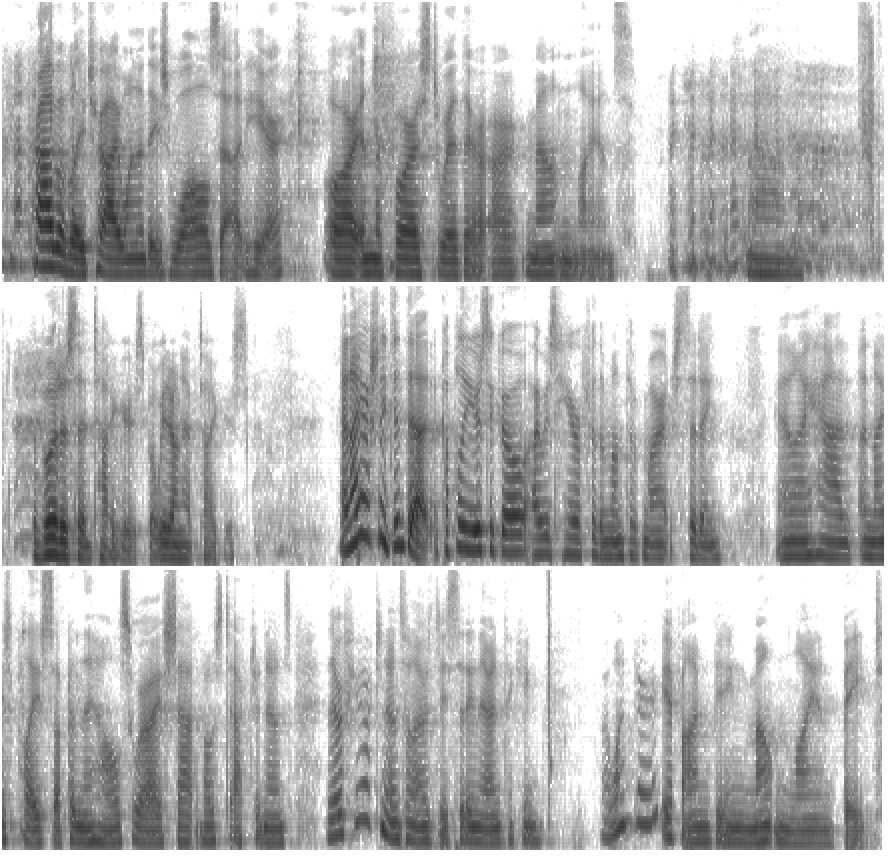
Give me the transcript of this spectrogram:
probably try one of these walls out here or in the forest where there are mountain lions. Um, the Buddha said tigers, but we don't have tigers. And I actually did that. A couple of years ago, I was here for the month of March sitting and I had a nice place up in the hills where I sat most afternoons. And there were a few afternoons when I was just sitting there and thinking, I wonder if I'm being mountain lion bait.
